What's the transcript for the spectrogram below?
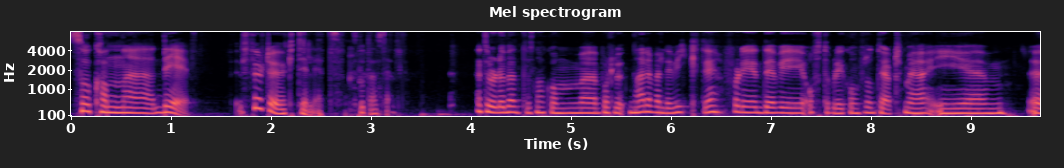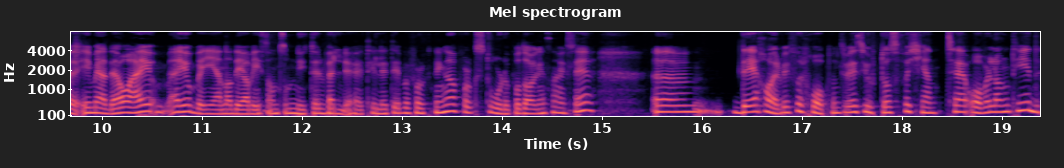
så kan det føre til økt tillit, potensielt. Jeg tror det Bente snakker om på slutten her er veldig viktig. fordi det vi ofte blir konfrontert med i, i media, og jeg, jeg, jobber i en av de avisene som nyter veldig høy tillit i befolkninga, folk stoler på Dagens Næringsliv. Det har vi forhåpentligvis gjort oss fortjent til over lang tid.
